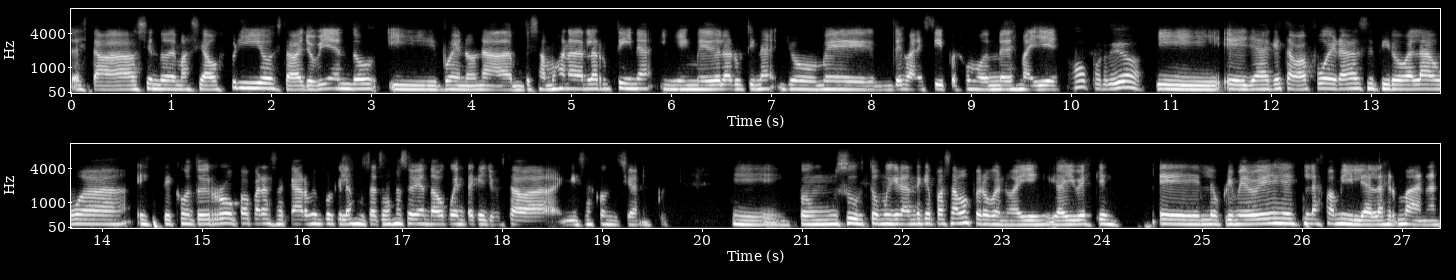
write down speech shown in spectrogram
estaba haciendo demasiado frío, estaba lloviendo y bueno, nada, empezamos a nadar la rutina y en medio de la rutina yo me desvanecí, pues como me desmayé. Oh, por Dios. Y ella que estaba afuera se tiró al agua este, con toda ropa para sacarme porque las muchachas no se habían dado cuenta que yo estaba en esas condiciones. Pues. Y fue un susto muy grande que pasamos, pero bueno, ahí, ahí ves que eh, lo primero es la familia, las hermanas.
